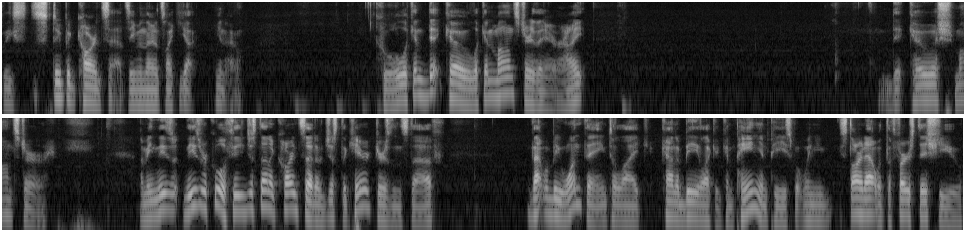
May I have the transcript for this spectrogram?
these stupid card sets, even though it's like you got, you know, cool looking Ditko looking monster there, right? Ditko-ish monster. I mean, these these were cool. If you just done a card set of just the characters and stuff, that would be one thing to like kind of be like a companion piece. But when you start out with the first issue,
